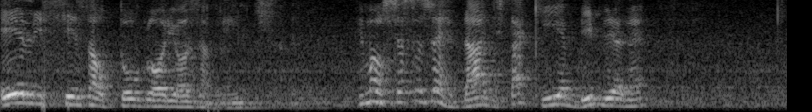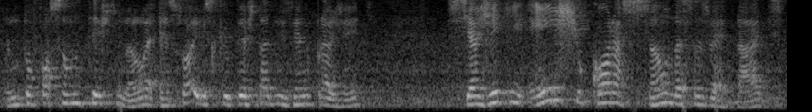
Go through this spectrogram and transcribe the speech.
ele se exaltou gloriosamente. Irmão, se essas verdades, está aqui, é Bíblia, né? Eu não estou forçando o texto, não. É, é só isso que o texto está dizendo para a gente. Se a gente enche o coração dessas verdades,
